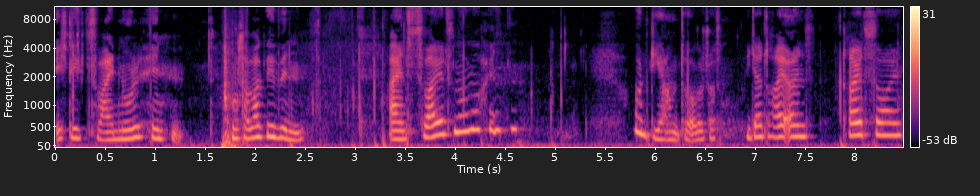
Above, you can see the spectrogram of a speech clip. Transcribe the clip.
Ich liege 2-0 hinten. Muss aber gewinnen. 1-2 jetzt nur noch hinten. Und die haben Tor geschossen. Wieder 3-1. 3-2.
